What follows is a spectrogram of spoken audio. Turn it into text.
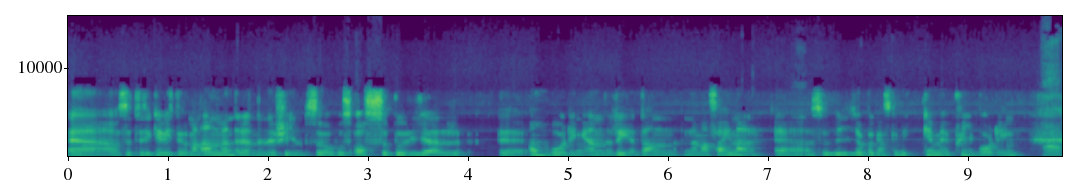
Eh, så jag tycker det är viktigt att man använder den energin. Så hos oss så börjar eh, onboardingen redan när man signar. Eh, så vi jobbar ganska mycket med preboarding. Ja.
